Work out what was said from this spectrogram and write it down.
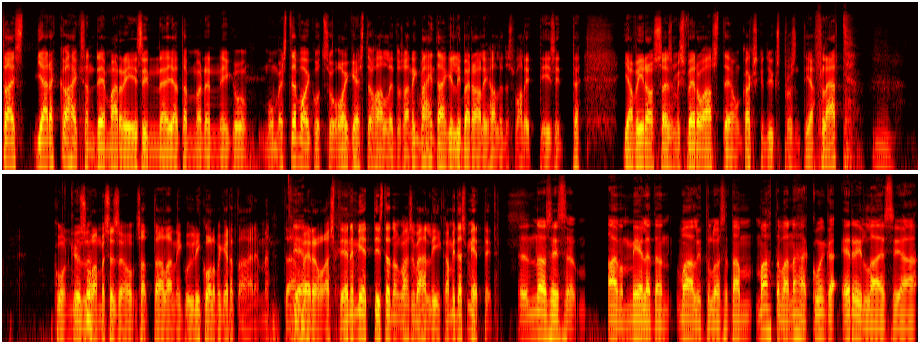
taisi jäädä kahdeksan demaria sinne ja tämmöinen, niin kuin, mun mielestä se voi kutsua oikeistohallitus, ainakin vähintäänkin liberaalihallitus valittiin sitten. Ja Virossa esimerkiksi veroaste on 21 prosenttia flat, mm kun Kyllä. Suomessa se on, saattaa olla niin kuin yli kolme kertaa enemmän tämä yeah. veroaste. Ja ne miettii sitä, että onkohan se vähän liikaa. Mitäs mietteitä? No siis aivan mieletön vaalitulos. Tämä on mahtavaa nähdä, kuinka erilaisia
